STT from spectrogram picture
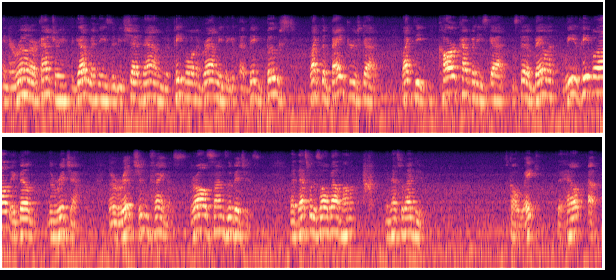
and to ruin our country, the government needs to be shut down, the people on the ground need to get a big boost, like the bankers got, like the car companies got. Instead of bailing we the people out, they bailed the rich out. The rich and famous. They're all sons of bitches. But that's what it's all about, mama. And that's what I do It's called Wake the Hell Up.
